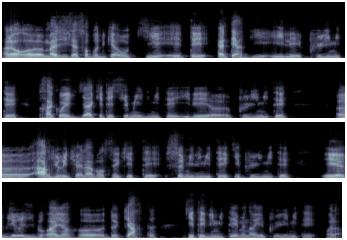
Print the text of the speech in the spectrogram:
Alors, euh, Magicien sombre du chaos qui était interdit, il est plus limité. Tracoegia qui était semi-limité, il est euh, plus limité. Euh, art du rituel avancé qui était semi-limité, qui est plus limité. Et virus broyeur de cartes qui était limité, maintenant il est plus limité. Voilà.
